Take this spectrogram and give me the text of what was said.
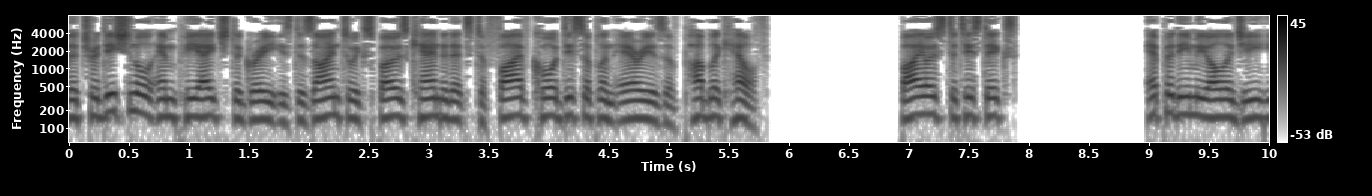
The traditional MPH degree is designed to expose candidates to five core discipline areas of public health. Biostatistics. Epidemiology.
